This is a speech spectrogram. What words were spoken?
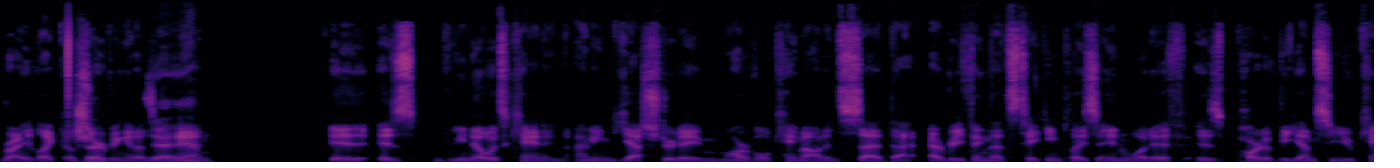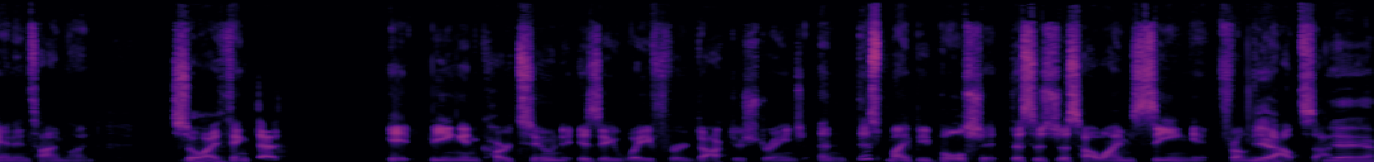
right? Like observing it as Yeah, a yeah. fan, is, is we know it's canon. I mean, yesterday Marvel came out and said that everything that's taking place in What If is part of the MCU canon timeline. So Mm-hmm. I think that it being in cartoon is a way for Doctor Strange, and this might be bullshit. This is just how I'm seeing it from the yeah. outside. Yeah, yeah.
